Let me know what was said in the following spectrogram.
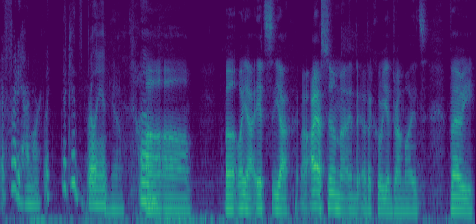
uh, Freddie Highmore, like the kid's brilliant. Yeah. Um, uh, um, but well, yeah, it's yeah. I assume in the, the Korea drama, it's very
